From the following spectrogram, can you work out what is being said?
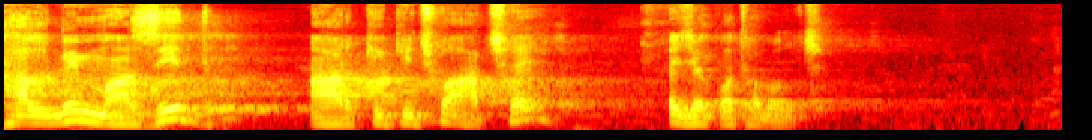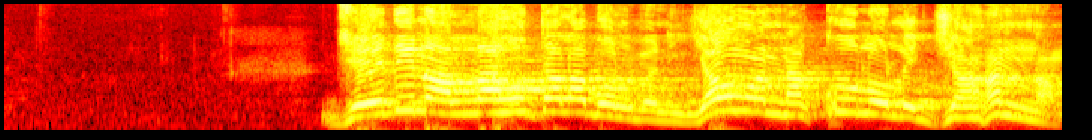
হালমিম মাজিদ, আর কি কিছু আছে? এই যে কথা বলছে। যেদিন আল্লাহ তালা বলবেন ইয়ামান নাকুল ওলে জাহান্নাম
